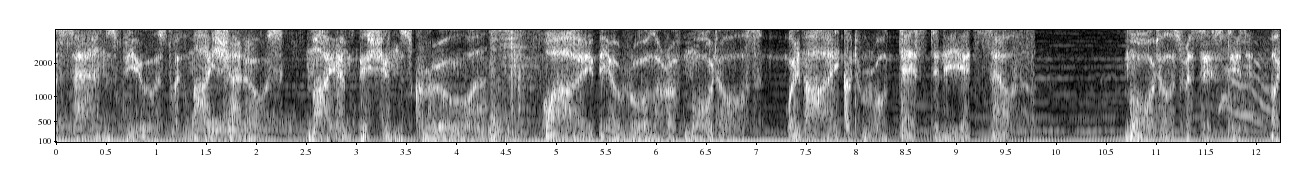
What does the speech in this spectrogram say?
Sands fused with my shadows, my ambitions grew. Mortals resisted, but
